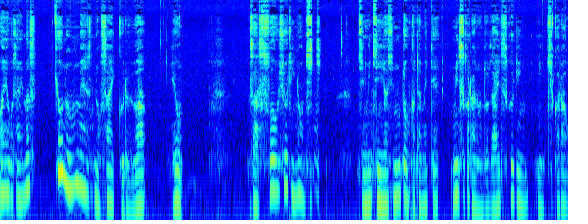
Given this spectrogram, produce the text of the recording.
おはようございます。今日の運命のサイクルは4雑草処理の時期。地道に足元を固めて自らの土台作りに力を。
